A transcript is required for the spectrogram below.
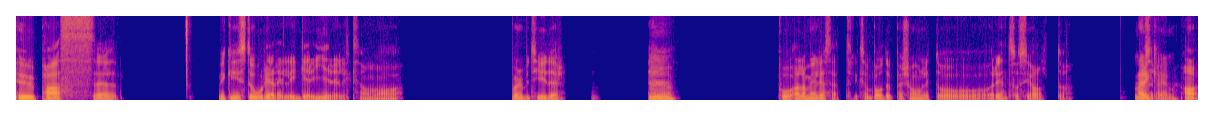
hur pass eh, mycket historia det ligger i det liksom och vad det betyder eh, mm. På alla möjliga sätt, liksom både personligt och rent socialt. Och, Verkligen. Och ja,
